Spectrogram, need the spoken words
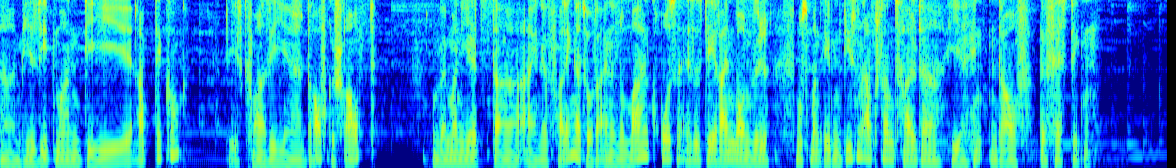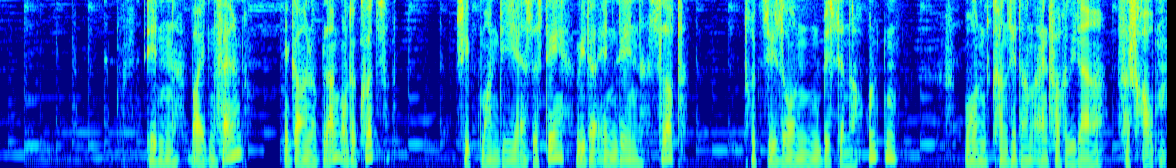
Ähm, hier sieht man die Abdeckung. Die ist quasi hier drauf geschraubt. Und wenn man jetzt da eine verlängerte oder eine normal große SSD reinbauen will, muss man eben diesen Abstandshalter hier hinten drauf befestigen. In beiden Fällen, egal ob lang oder kurz, schiebt man die SSD wieder in den Slot, drückt sie so ein bisschen nach unten und kann sie dann einfach wieder verschrauben.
